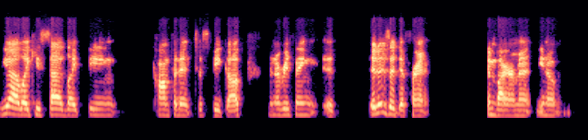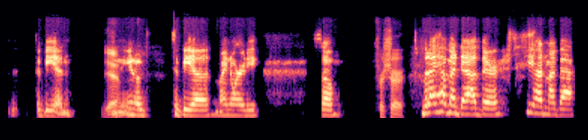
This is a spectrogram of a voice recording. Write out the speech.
yeah, like you said, like being confident to speak up and everything, it it is a different environment, you know, to be in. yeah You know, to be a minority. So, for sure but I had my dad there. He had my back.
